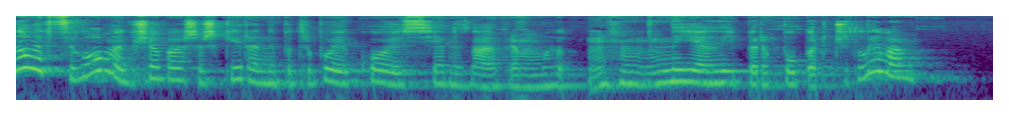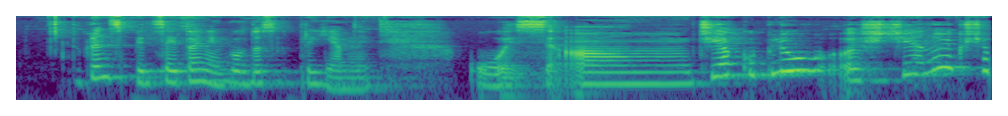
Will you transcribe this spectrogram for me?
Ну, але в цілому, якщо ваша шкіра не потребує якоїсь, я не знаю, прямо не є гіпер-пупер чутлива, то в принципі цей тонік був досить приємний. Ось. А, чи я куплю ще? Ну, якщо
